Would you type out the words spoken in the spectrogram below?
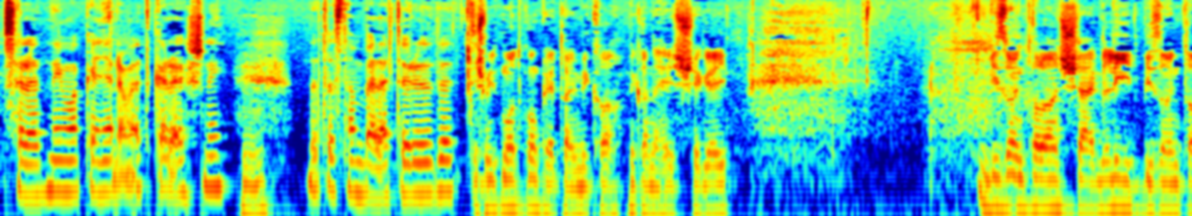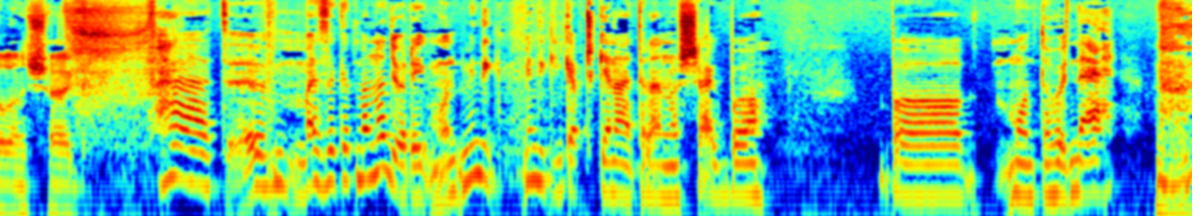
szeretném a kenyeremet keresni, hmm. de hát aztán beletörődött. És mit mond konkrétan, hogy mik a, mik a nehézségei? Bizonytalanság, létbizonytalanság. bizonytalanság. Hát, ezeket már nagyon rég mond. Mindig, mindig inkább csak ilyen általánosságba ba mondta, hogy ne. Uh-huh.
